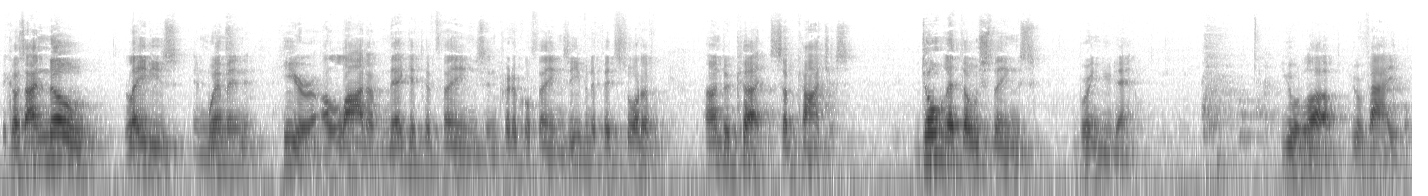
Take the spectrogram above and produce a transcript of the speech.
Because I know ladies and women hear a lot of negative things and critical things, even if it's sort of undercut, subconscious. Don't let those things bring you down. You're loved, you're valuable.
